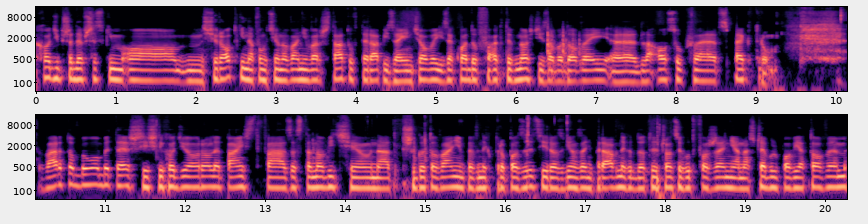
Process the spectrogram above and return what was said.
chodzi przede wszystkim o mm, środki na funkcjonowanie warsztatów terapii zajęciowej i zakładów aktywności zawodowej e, dla osób e, w spektrum. Warto byłoby też, jeśli chodzi o rolę państwa, zastanowić się nad przygotowaniem pewnych propozycji, rozwiązań prawnych dotyczących utworzenia na szczeblu powiatowym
